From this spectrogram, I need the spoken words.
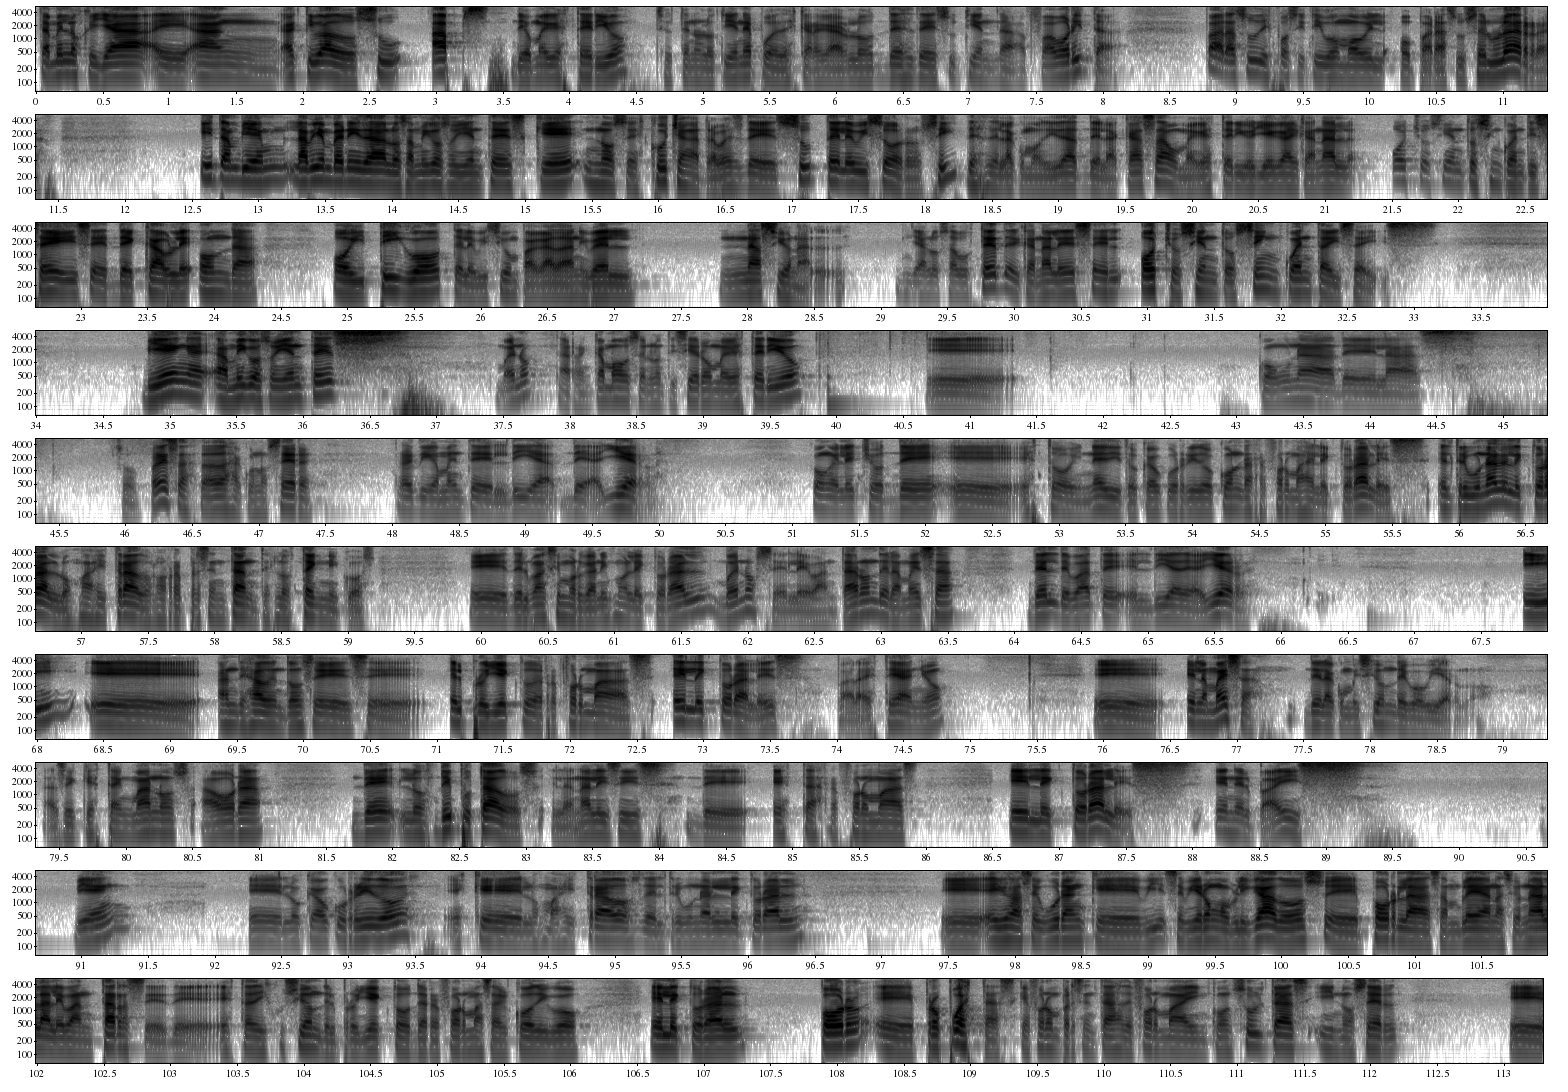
También los que ya eh, han activado su apps de Omega Stereo, si usted no lo tiene, puede descargarlo desde su tienda favorita para su dispositivo móvil o para su celular. Y también la bienvenida a los amigos oyentes que nos escuchan a través de su televisor, ¿sí? Desde la comodidad de la casa, Omega Estéreo llega al canal 856 eh, de cable onda Oitigo, televisión pagada a nivel nacional. Ya lo sabe usted, el canal es el 856. Bien, eh, amigos oyentes, bueno, arrancamos el noticiero Omega Estéreo. Eh, con una de las sorpresas dadas a conocer prácticamente el día de ayer, con el hecho de eh, esto inédito que ha ocurrido con las reformas electorales. El Tribunal Electoral, los magistrados, los representantes, los técnicos eh, del máximo organismo electoral, bueno, se levantaron de la mesa del debate el día de ayer y eh, han dejado entonces el proyecto de reformas electorales para este año eh, en la mesa de la Comisión de Gobierno. Así que está en manos ahora de los diputados el análisis de estas reformas electorales en el país. Bien, eh, lo que ha ocurrido es que los magistrados del Tribunal Electoral eh, ellos aseguran que se vieron obligados eh, por la Asamblea Nacional a levantarse de esta discusión del proyecto de reformas al Código Electoral por eh, propuestas que fueron presentadas de forma inconsultas y no ser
